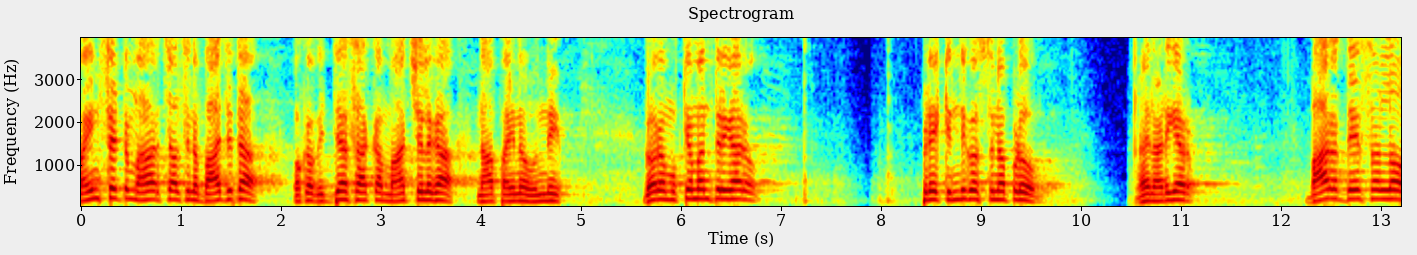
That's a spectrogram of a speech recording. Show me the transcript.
మైండ్ సెట్ మార్చాల్సిన బాధ్యత ఒక విద్యాశాఖ మార్చులుగా నా పైన ఉంది. గౌరవ ముఖ్యమంత్రి గారు ఇప్పుడే కిందికి వస్తున్నప్పుడు ఆయన అడిగారు భారతదేశంలో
